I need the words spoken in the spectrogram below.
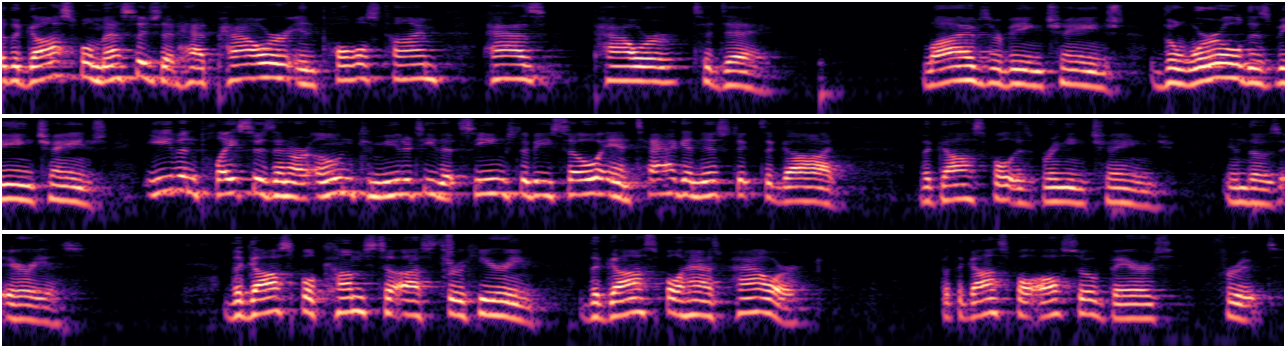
But the gospel message that had power in Paul's time has power today. Lives are being changed. The world is being changed. Even places in our own community that seems to be so antagonistic to God, the gospel is bringing change in those areas. The gospel comes to us through hearing. The gospel has power, but the gospel also bears fruit.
